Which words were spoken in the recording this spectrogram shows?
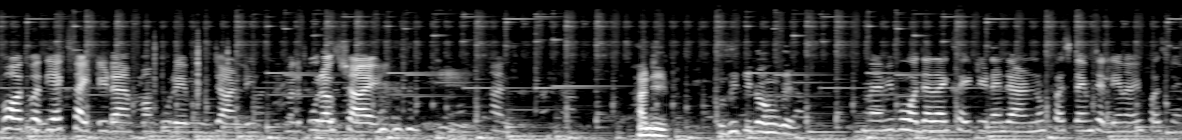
ਬਹੁਤ ਵਧੀਆ ਐਕਸਾਈਟਿਡ ਹੈ ਆਪਾਂ ਪੂਰੇ ਜਾਣ ਲਈ। ਮਤਲਬ ਪੂਰਾ ਉਤਸ਼ਾਹ ਹੈ। ਹਾਂਜੀ। ਹਾਂਜੀ। ਤੁਸੀਂ ਕੀ ਕਹੋਗੇ? ਮੈਂ ਵੀ ਬਹੁਤ ਜ਼ਿਆਦਾ ਐਕਸਾਈਟਿਡ ਹਾਂ ਜਾਣ ਨੂੰ। ਫਸਟ ਟਾਈਮ ਚੱਲੀ ਹਾਂ ਮੈਂ ਵੀ ਫਸਟ ਟਾਈਮ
